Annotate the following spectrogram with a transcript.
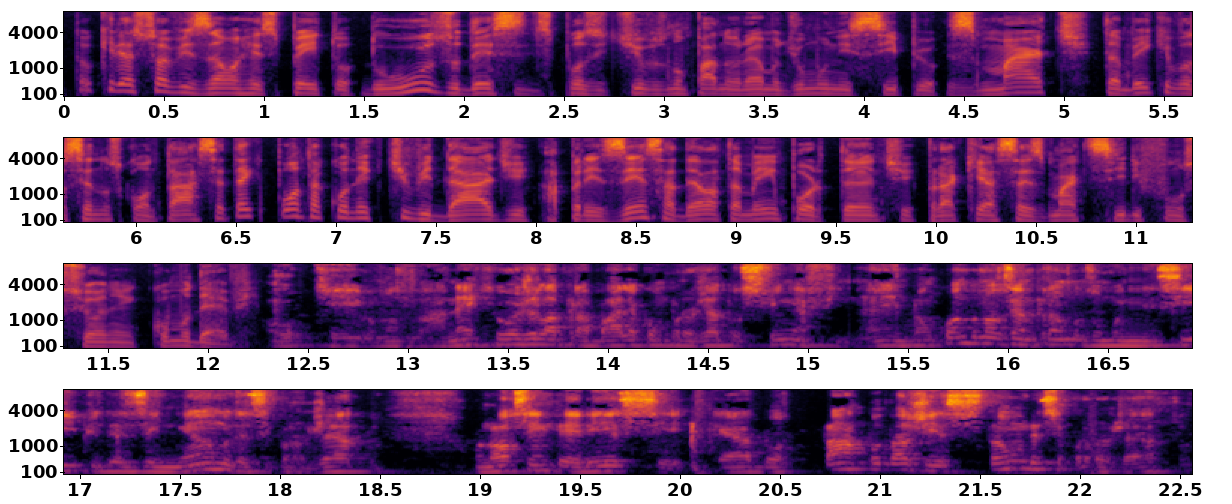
Então eu queria sua visão a respeito do uso desses dispositivos no panorama de um município smart, também que você nos contasse até que ponto a conectividade, a presença dela também é importante para que essa smart city funcione como deve. Ok, vamos lá, né? Que hoje ela trabalha com projetos fim a fim, né? Então, quando nós entramos no município e desenhamos esse projeto, o nosso interesse é adotar toda a gestão desse projeto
